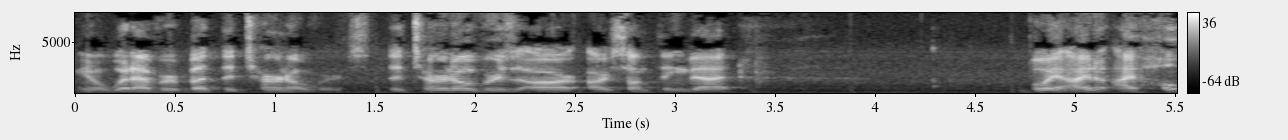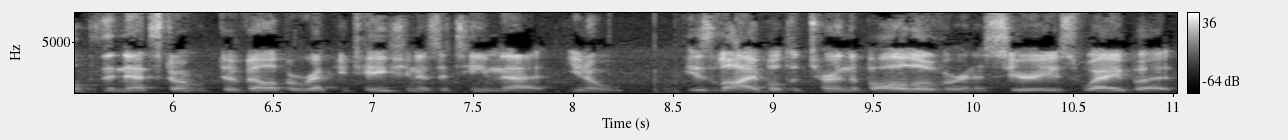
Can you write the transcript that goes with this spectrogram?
you know, whatever. But the turnovers, the turnovers are are something that boy, I, I hope the Nets don't develop a reputation as a team that you know is liable to turn the ball over in a serious way. But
